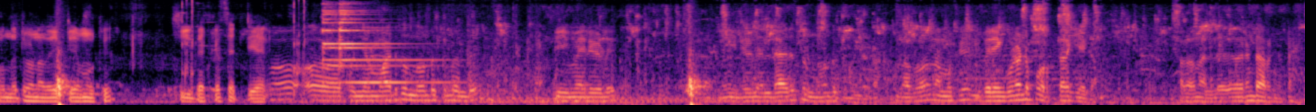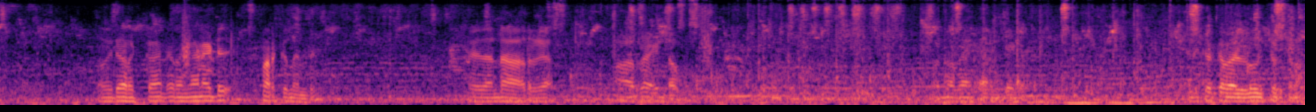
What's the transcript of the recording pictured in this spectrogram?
വന്നിട്ട് വേണം അതായിട്ട് നമുക്ക്. ഇതൊക്കെ സെറ്റ് ചെയ്യാൻ. കുഞ്ഞന്മാർ തിന്നുകൊണ്ടിരിക്കുന്നുണ്ട് ഫീമെയിലുകൾ മീനുകൾ എല്ലാവരും തിന്നുകൊണ്ടിരിക്കുന്നുണ്ട് അപ്പോൾ നമുക്ക് ഇവരെയും കൂടെ പുറത്തിറക്കിയേക്കാം. നല്ല നല്ലവരുണ്ട് ഇറങ്ങട്ടെ. അവർ ഇറക്കാൻ ഇറങ്ങാനായിട്ട് പറക്കുന്നുണ്ട്. ഏതാണ്ട് ആറര ആറര ഉണ്ടാവും ഒന്ന് എനിക്കൊക്കെ വെള്ളം ഒഴിച്ചു കൊടുക്കണം.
